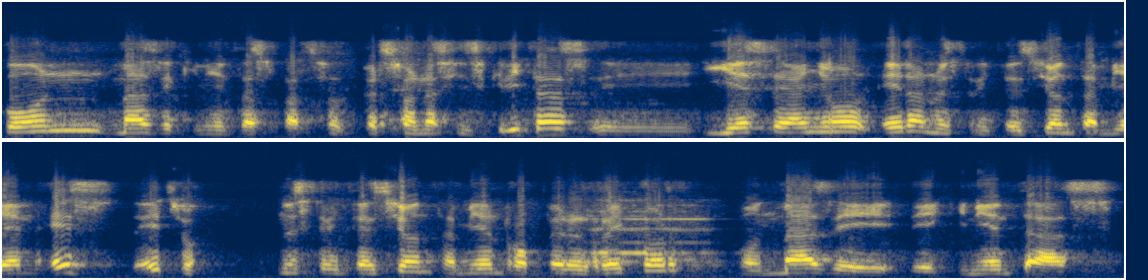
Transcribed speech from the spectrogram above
con más de 500 personas inscritas eh, y este año era nuestra intención también, es de hecho nuestra intención también romper el récord con más de, de 500,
